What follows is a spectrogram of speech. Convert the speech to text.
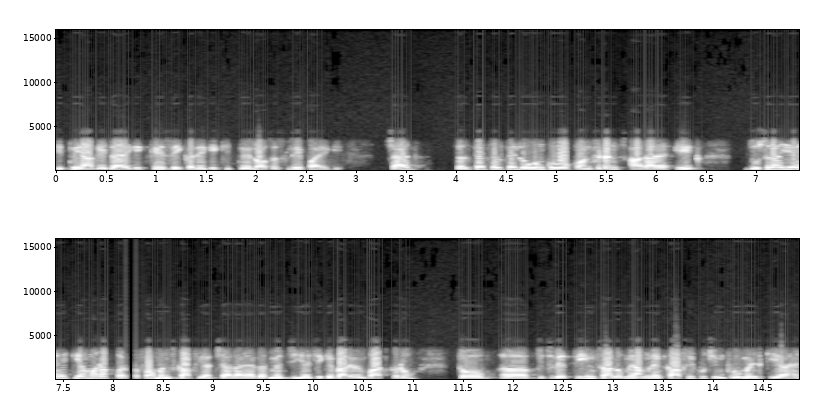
कितनी आगे जाएगी, कैसे करेगी, कितने लॉसेस ले पाएगी। शायद चलते चलते लोगों को वो कॉन्फिडेंस आ रहा है। एक दूसरा ये है कि हमारा परफॉर्मेंस काफ़ी अच्छा रहा है। अगर मैं जीएससी के बारे में बात करूँ तो पिछले तीन सालों में हमने काफ़ी कुछ इम्प्रूवमेंट किया है।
